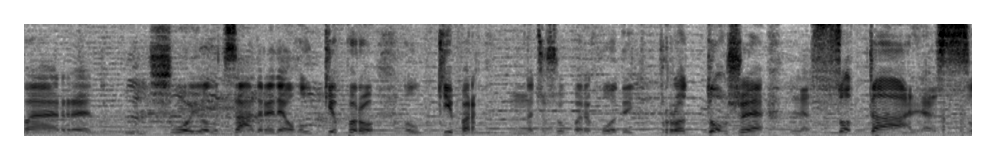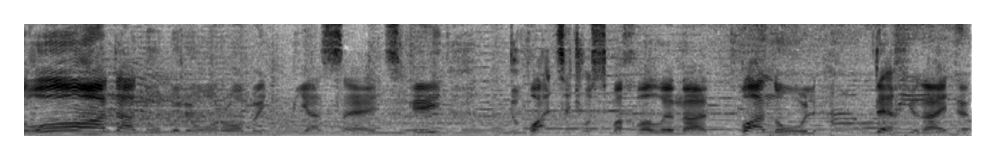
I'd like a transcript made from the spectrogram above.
перед Кульшою. Олександр іде голкіперу. Голкіпер на часу переходить. Продовжує Лясота. Лясота. Дубль його робить П'ясецький. 28 хвилина. 2-0. Тех Юнайтед.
